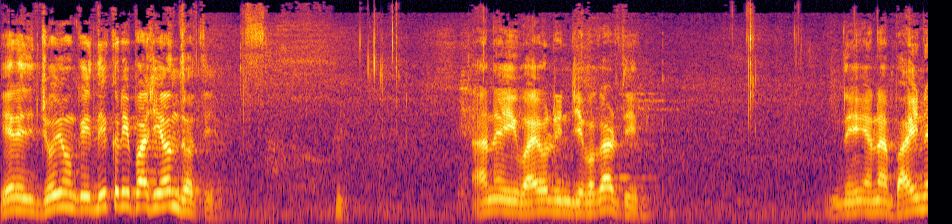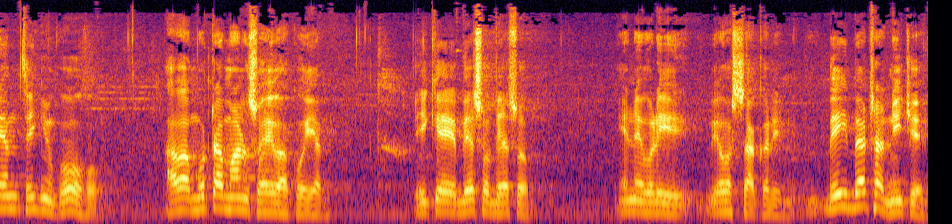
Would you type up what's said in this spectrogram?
એ જોયું કે દીકરી પાછી અંધ હતી. અને એ વાયોલિન જે વગાડતી ને એના ભાઈને એમ થઈ ગયું ગો હો આવા મોટા માણસો આવ્યા કોઈ એમ. એ કે બેસો બેસો. એને વળી વ્યવસ્થા કરીને બે બેઠા નીચે.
